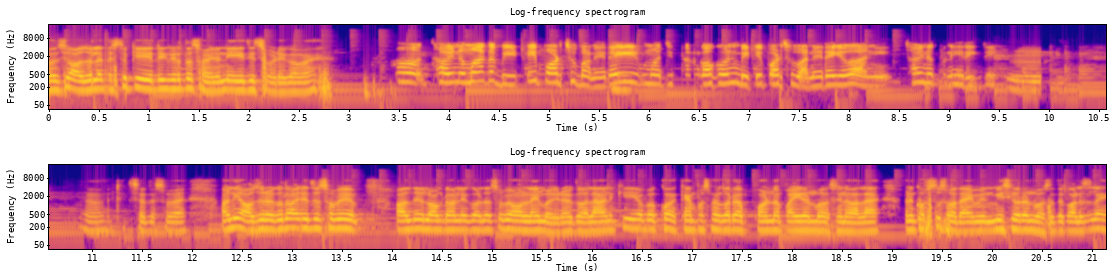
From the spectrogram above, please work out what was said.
हजुरलाई त्यस्तो केही रिग्रेट त छैन नि एजी छोडेकोमा? छैन म त भेटै पढ्छु भनेरै म चितवन गएको पनि भेटै पढ्छु भनेरै हो अनि छैन कुनै रिग्रेट ठिक छ त्यसो भए। अनि हजुरहरूको त अहिले त सबै अहिले लकडाउनले गर्दा सबै अनलाइन भइरहेको होला अनि के अब क्याम्पसमा गएर पढ्न पाइरहनु भएको छैन होला? अनि कस्तो छ त? आई मिन मिस गरिरहनु भएको छ त कलेजलाई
